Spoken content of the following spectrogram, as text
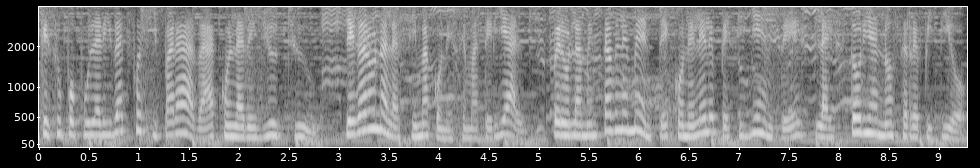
que su popularidad fue equiparada con la de U2. Llegaron a la cima con ese material, pero lamentablemente con el LP siguiente la historia no se repitió.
